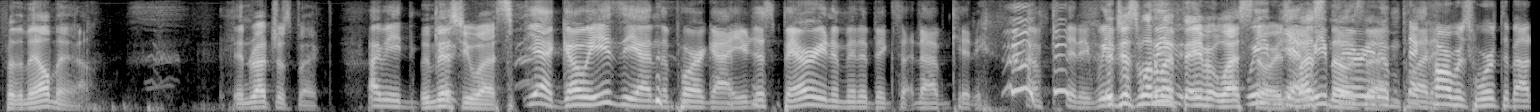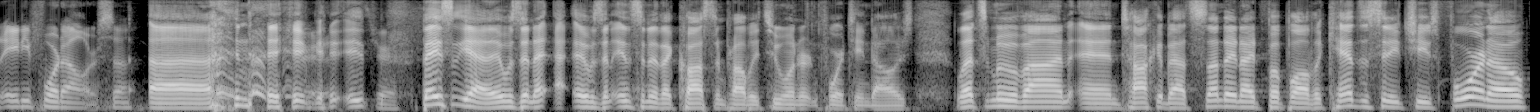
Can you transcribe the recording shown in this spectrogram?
for the mailman. In retrospect, I mean, we miss you, Wes. Yeah, go easy on the poor guy. You're just burying him in a big. Si- no, I'm kidding. I'm kidding. We, it's just one of my favorite Wes stories. Yeah, Wes we knows that. him. that car was worth about 84 dollars. So Uh, It's it- true. basically, yeah, it was an it was an incident that cost him probably two hundred and fourteen dollars. Let's move on and talk about Sunday night football. The Kansas City Chiefs four and zero.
